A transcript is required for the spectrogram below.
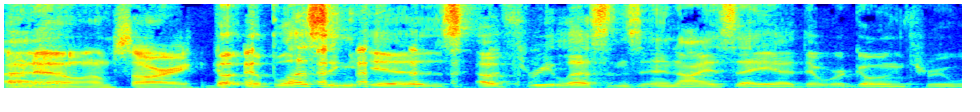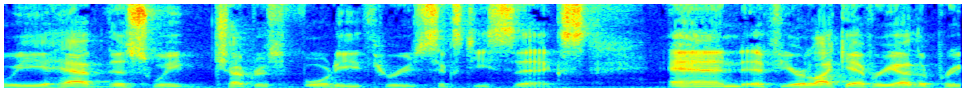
oh uh, no, I'm sorry. But the blessing is of three lessons in Isaiah that we're going through. We have this week chapters 40 through 66. And if you're like every other preacher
